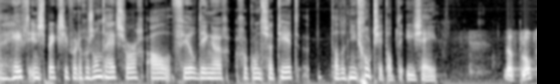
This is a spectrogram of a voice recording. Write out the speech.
heeft de Inspectie voor de Gezondheidszorg al veel dingen geconstateerd dat het niet goed zit op de IC. Dat klopt.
